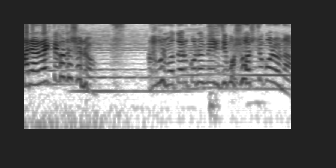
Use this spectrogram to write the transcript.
আর আর একটা কথা শোনো আমার মতো আর কোনো মেয়ের জীবন নষ্ট করো না।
